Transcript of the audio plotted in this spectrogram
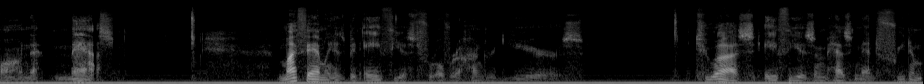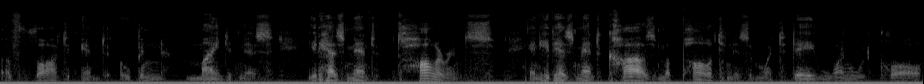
en masse. My family has been atheist for over a hundred years. To us, atheism has meant freedom of thought and open-mindedness. It has meant tolerance, and it has meant cosmopolitanism, what today one would call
